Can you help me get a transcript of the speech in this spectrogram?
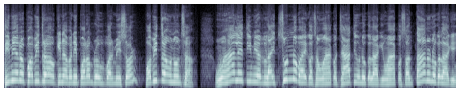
तिमीहरू पवित्र हौ किनभने परमप्रभु परमेश्वर पवित्र हुनुहुन्छ। उहाँले तिमीहरूलाई चुन्नु भएको छ उहाँको जाति हुनुको लागि उहाँको सन्तान हुनुको लागि।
